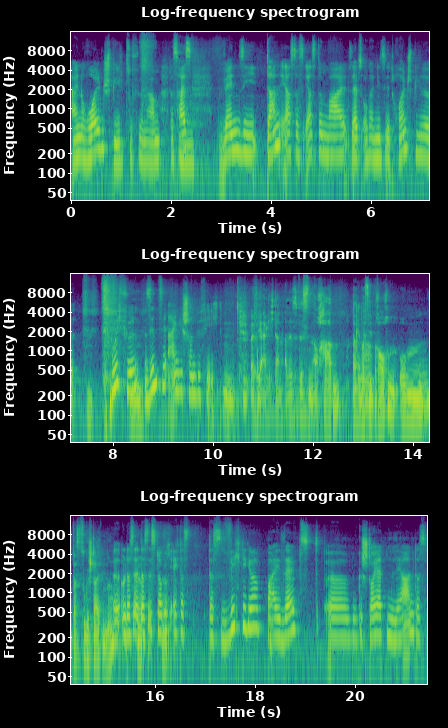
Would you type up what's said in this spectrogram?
ein Rollenspiel zu führen haben. Das heißt, wenn Sie dann erst das erste Mal selbstorganisiert Rollenspiele durchführen, sind Sie eigentlich schon befähigt. Weil sie eigentlich dann alles Wissen auch haben, Genau. was sie brauchen, um das zu gestalten. Ne? Äh, Und das, äh, Ja. das ist, glaube ich, Ja. echt das, das Wichtige bei selbst äh, gesteuertem Lernen, dass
